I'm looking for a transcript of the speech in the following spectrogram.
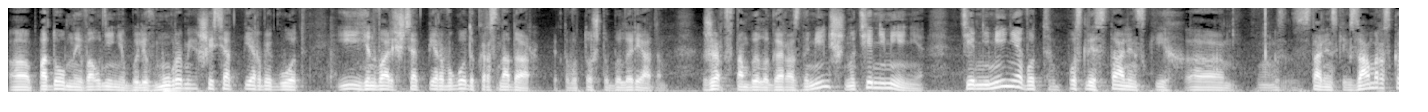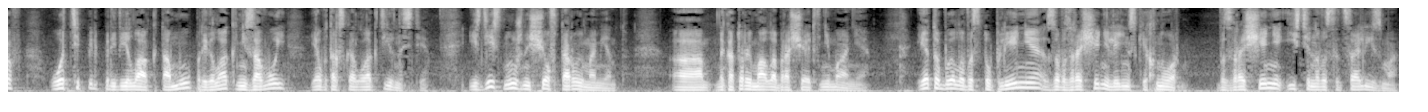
э, подобные волнения были в Муроме, 61 год, и январь 61 года Краснодар. Это вот то, что было рядом. Жертв там было гораздо меньше, но тем не менее. Тем не менее, вот после сталинских, э, сталинских заморозков оттепель привела к тому, привела к низовой, я бы так сказал, активности. И здесь нужен еще второй момент – на которые мало обращают внимание. Это было выступление за возвращение ленинских норм, возвращение истинного социализма.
